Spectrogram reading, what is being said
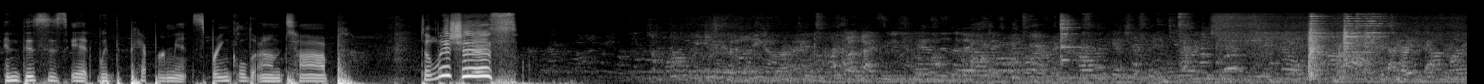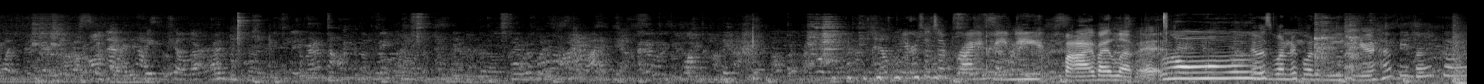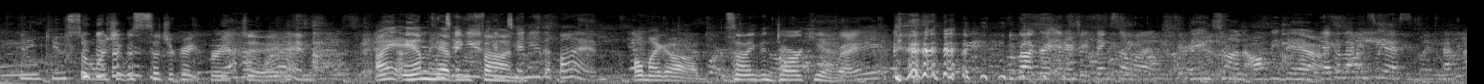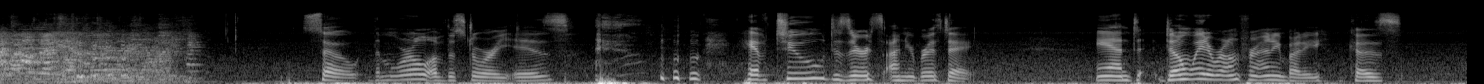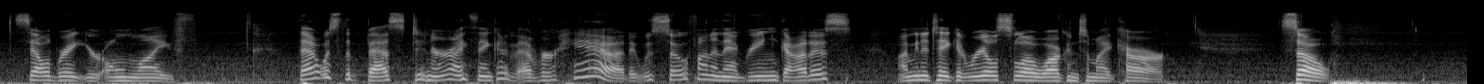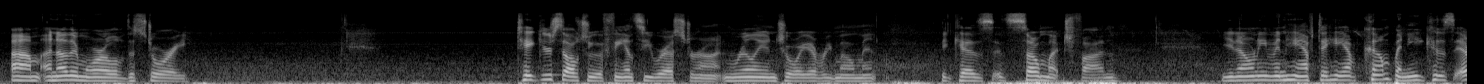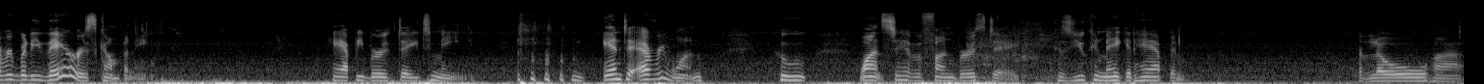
And this is it with the peppermint sprinkled on top. Delicious! You're such a bright, beamy vibe. I love it. Oh, It was wonderful to meet you. Happy birthday! thank you so much. It was such a great birthday. Yeah, have fun. I am having fun. Continue the fun, Oh my god. It's not even dark yet. right? you brought great energy. Thanks so much. Thanks, hon. I'll be back. Yeah, come back and see us. Happy So, the moral of the story is have two desserts on your birthday. And don't wait around for anybody because celebrate your own life. That was the best dinner I think I've ever had. It was so fun. And that green goddess, I'm going to take it real slow walking to my car. So, um, another moral of the story take yourself to a fancy restaurant and really enjoy every moment because it's so much fun. You don't even have to have company because everybody there is company. Happy birthday to me and to everyone who wants to have a fun birthday because you can make it happen. Aloha.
